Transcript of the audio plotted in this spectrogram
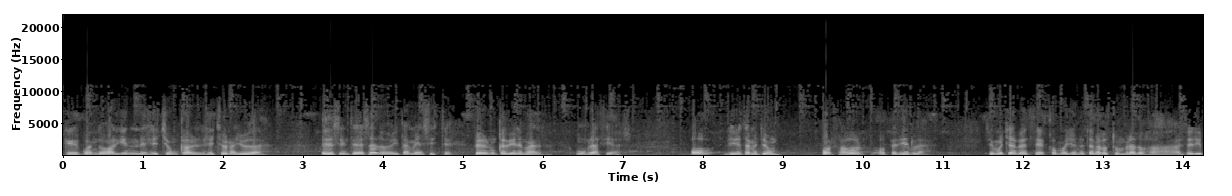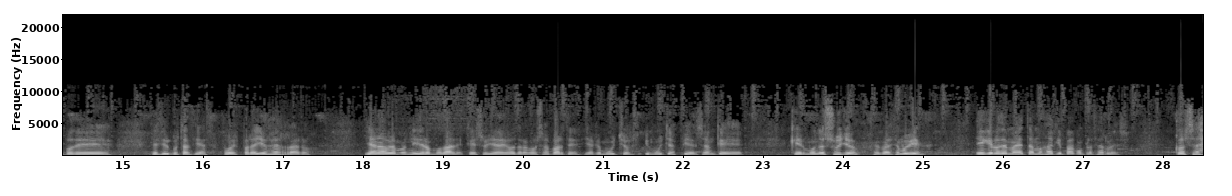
que cuando alguien les echa un cable, les echa una ayuda, es desinteresado y también existe, pero nunca viene mal un gracias o directamente un por favor, o pedirla. Si muchas veces, como ellos no están acostumbrados a este tipo de, circunstancias, pues para ellos es raro. Ya no hablamos ni de los modales, que eso ya es otra cosa aparte, ya que muchos y muchas piensan que, que el mundo es suyo, me parece muy bien, y que los demás estamos aquí para complacerles. Cosa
